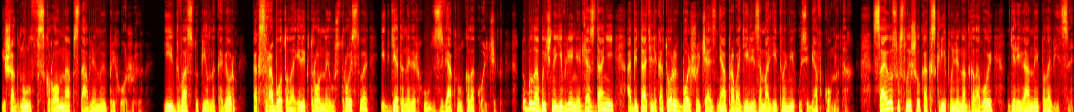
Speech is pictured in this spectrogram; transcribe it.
и шагнул в скромно обставленную прихожую. И едва ступил на ковер, как сработало электронное устройство, и где-то наверху звякнул колокольчик. То было обычное явление для зданий, обитатели которых большую часть дня проводили за молитвами у себя в комнатах. Сайлос услышал, как скрипнули над головой деревянные половицы.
